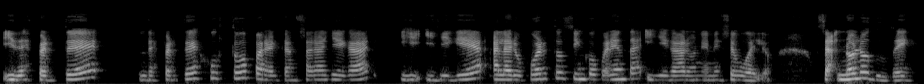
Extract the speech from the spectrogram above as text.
Y desperté, desperté justo para alcanzar a llegar y, llegué al aeropuerto 5.40 y llegaron en ese vuelo. O sea, no lo dudé,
